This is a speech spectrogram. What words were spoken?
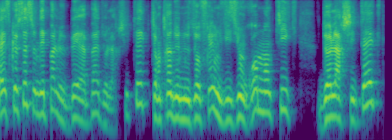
est-ce que ça, ce n'est pas le béaba de l'architecte qui est en train de nous offrir une vision romantique de l'architecte,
